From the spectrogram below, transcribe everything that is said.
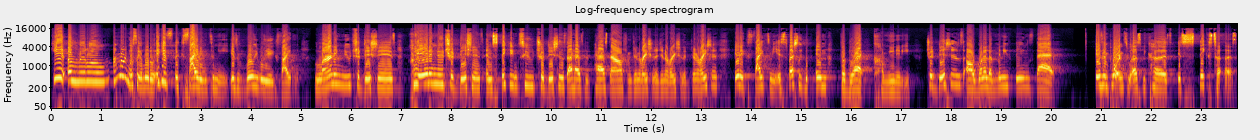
get a little, I'm not to say a little, it gets exciting to me. It's really, really exciting. Learning new traditions, creating new traditions, and sticking to traditions that has been passed down from generation to generation to generation, it excites me, especially within the black community. Traditions are one of the many things that is important to us because it sticks to us.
